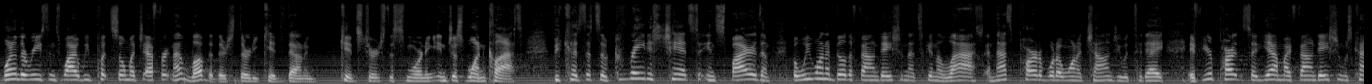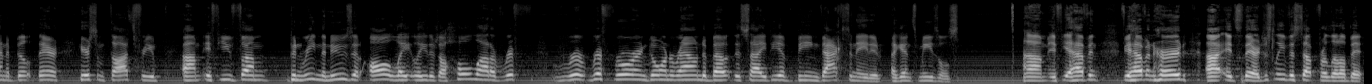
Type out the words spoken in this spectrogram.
One of the reasons why we put so much effort, and I love that there's 30 kids down in kids' church this morning in just one class, because that's the greatest chance to inspire them. But we want to build a foundation that's going to last, and that's part of what I want to challenge you with today. If you're part that said, Yeah, my foundation was kind of built there, here's some thoughts for you. Um, if you've um, been reading the news at all lately, there's a whole lot of riff riff roaring going around about this idea of being vaccinated against measles. Um, if you haven't, if you haven't heard, uh, it's there. Just leave this up for a little bit.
